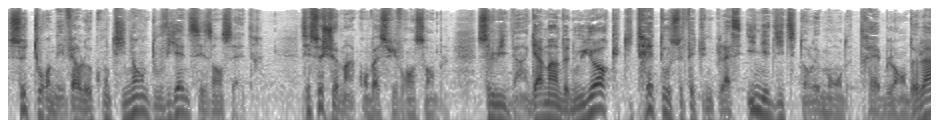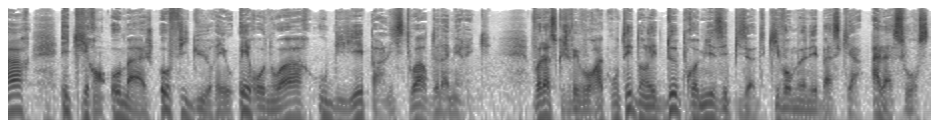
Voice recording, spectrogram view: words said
se tourner vers le continent d'où viennent ses ancêtres. C'est ce chemin qu'on va suivre ensemble. Celui d'un gamin de New York qui très tôt se fait une place inédite dans le monde très blanc de l'art et qui rend hommage aux figures et aux héros noirs oubliés par l'histoire de l'Amérique. Voilà ce que je vais vous raconter dans les deux premiers épisodes qui vont mener Basquiat à la source,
